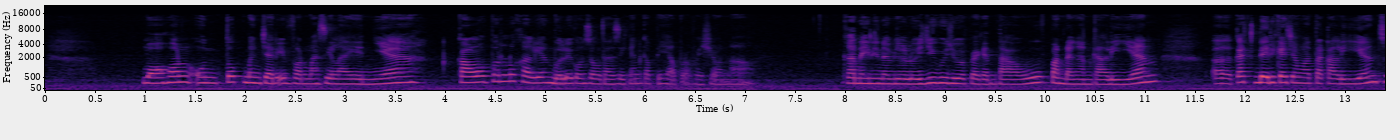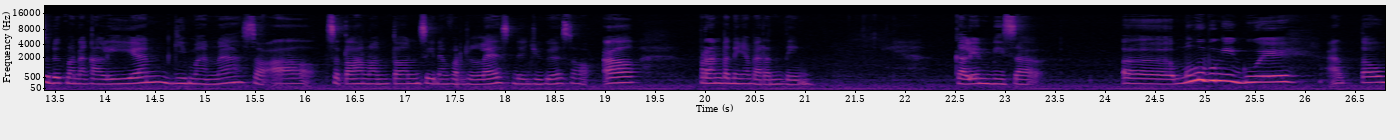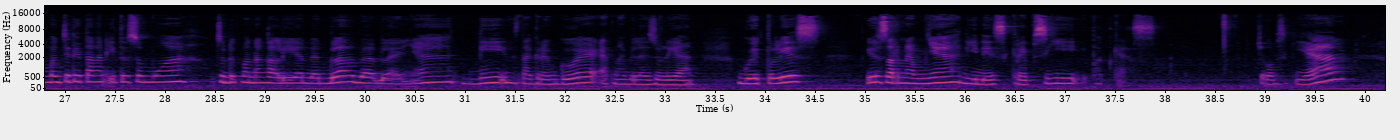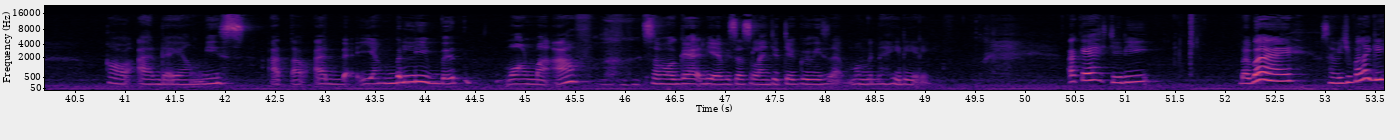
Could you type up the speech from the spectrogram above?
Mohon untuk mencari informasi lainnya kalau perlu kalian boleh konsultasikan ke pihak profesional. Karena ini Nabila Loji gue juga pengen tahu pandangan kalian uh, dari kacamata kalian sudut pandang kalian gimana soal setelah nonton si Nevertheless dan juga soal peran pentingnya parenting. Kalian bisa uh, menghubungi gue atau menceritakan itu semua sudut pandang kalian dan bla bla blanya di Instagram gue @nabila_zulian gue tulis username-nya di deskripsi podcast. Cukup sekian. Kalau ada yang miss atau ada yang berlibet mohon maaf. Semoga dia bisa selanjutnya gue bisa membenahi diri. Oke jadi bye bye sampai jumpa lagi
